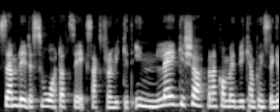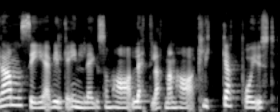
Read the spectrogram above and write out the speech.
Sen blir det svårt att se exakt från vilket inlägg köpen har kommit. Vi kan på Instagram se vilka inlägg som har lett till att man har klickat på just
